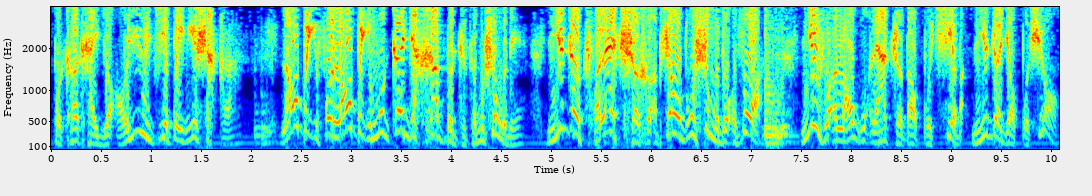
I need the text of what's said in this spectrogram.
不可开交，预计被你杀了。老背父老背母搁家还不知怎么受的，你这出来吃喝嫖赌什么都做，你说老公俩知道不气吧？你这叫不孝。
